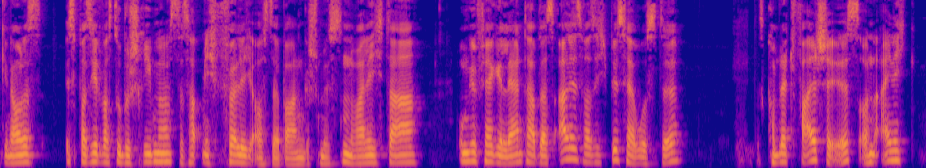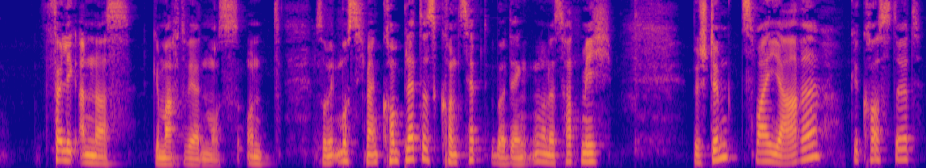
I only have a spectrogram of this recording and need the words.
genau das ist passiert, was du beschrieben hast. Das hat mich völlig aus der Bahn geschmissen, weil ich da ungefähr gelernt habe, dass alles, was ich bisher wusste, das komplett falsche ist und eigentlich völlig anders gemacht werden muss. Und somit musste ich mein komplettes Konzept überdenken und es hat mich bestimmt zwei Jahre gekostet,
